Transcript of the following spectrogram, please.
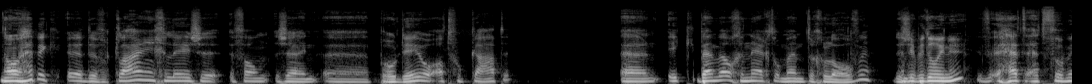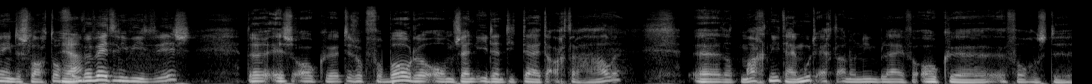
Nou heb ik eh, de verklaring gelezen van zijn eh Prodeo-advocaten. En ik ben wel geneigd om hem te geloven. Dus wie bedoel je nu? Het, het vermeende slachtoffer. Ja. We weten niet wie het is. Er is ook, eh, het is ook verboden om zijn identiteit te achterhalen. Dat mag niet. Hij moet echt anoniem blijven, ook volgens de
